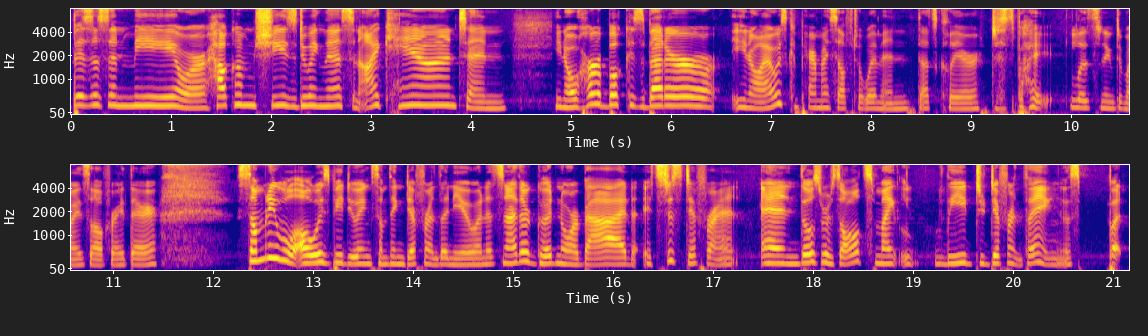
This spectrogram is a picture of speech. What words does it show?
business than me, or how come she's doing this and I can't? And, you know, her book is better. You know, I always compare myself to women. That's clear just by listening to myself right there somebody will always be doing something different than you and it's neither good nor bad. It's just different. And those results might lead to different things but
